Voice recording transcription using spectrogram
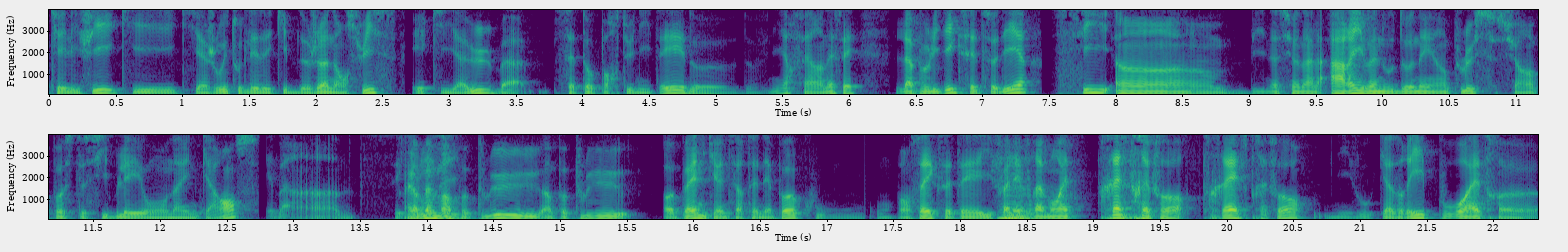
Kelifi qui, qui, a joué toutes les équipes de jeunes en Suisse et qui a eu bah, cette opportunité de, de venir faire un essai. La politique, c'est de se dire, si un binational arrive à nous donner un plus sur un poste ciblé où on a une carence, eh ben, c'est quand même un peu, plus, un peu plus open qu'à une certaine époque où on pensait que c'était, il fallait mm. vraiment être très très fort, très très fort, niveau caserie, pour être... Euh,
